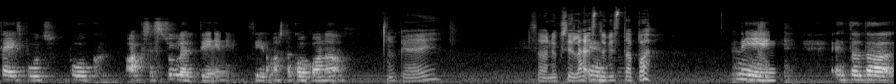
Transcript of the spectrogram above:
Facebook Access suljettiin firmasta kokonaan. Okei. Okay. Se on yksi lähestymistapa. Et, niin. Et tota,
